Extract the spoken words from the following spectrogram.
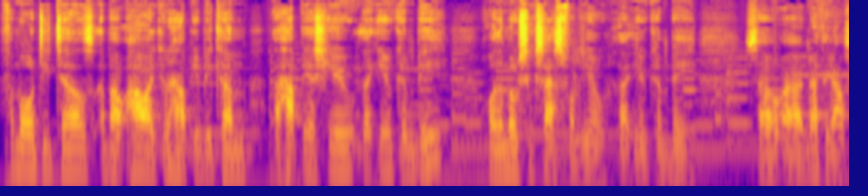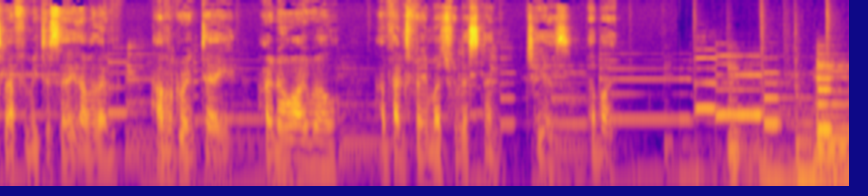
for more details about how I can help you become the happiest you that you can be or the most successful you that you can be. So, uh, nothing else left for me to say other than have a great day. I know I will. And thanks very much for listening. Cheers. Bye bye.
